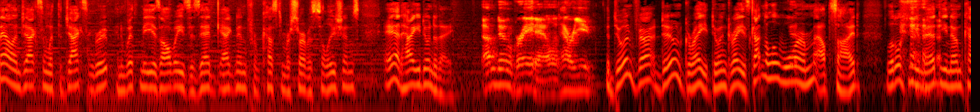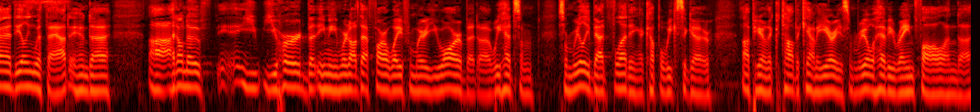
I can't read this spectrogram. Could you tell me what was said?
Alan Jackson with the Jackson Group, and with me, as always, is Ed Gagnon from Customer Service Solutions. Ed, how are you doing today? I'm doing great, Alan. How are you? Doing very, doing great, doing great. It's gotten a little warm outside, a little humid. you know, I'm kind of dealing with that, and uh, uh, I don't know if you you heard, but I mean we're not that far away from where you are. But uh, we had some some really bad flooding a couple weeks ago up here in the Catawba County area. Some real heavy rainfall and uh,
